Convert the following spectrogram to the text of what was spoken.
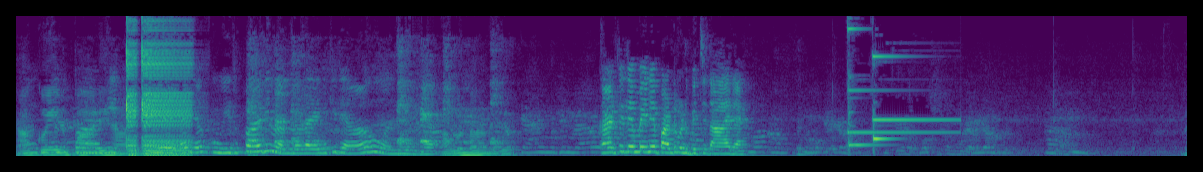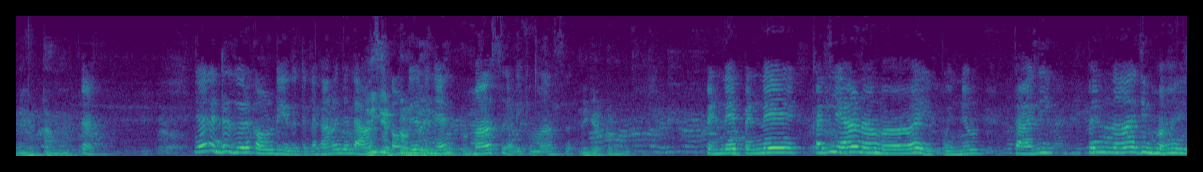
ആ കുയിൽ പാടി ഞാൻ. കുയിൽപ്പാടി വന്നടാ എനിക്ക് രാഹു വന്നില്ല. അതുകൊണ്ടാണ് ഇത്. കാട്ടിലമ്മേനെ പാട്ട് പഠിപ്പിച്ചത് ആരാ എനിക്ക് എട്ടാണ് ആ. ഞാൻ എന്റെ ഇതുവരെ കൗണ്ട് ചെയ്തിട്ടില്ല. കാരണം ഞാൻ ലാസ്റ്റ് കൗണ്ട് ചെയ്തത് ഞാൻ മാസ് കളിക്കും മാസ്. പെണ്ണെ പെണ്ണെ കല്യാണമായി. പൊന്നും തലി പെണ്ണാദ്യമായി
